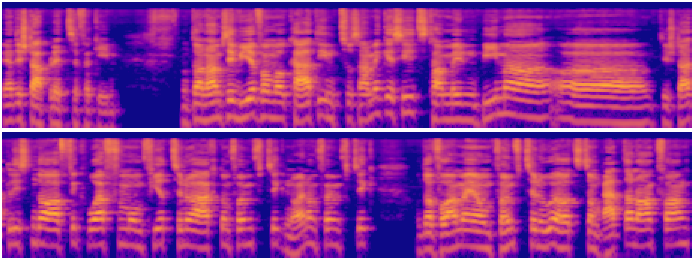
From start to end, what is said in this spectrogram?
werden die Startplätze vergeben. Und dann haben sie wir vom OK-Team zusammengesetzt, haben mit dem Beamer äh, die Startlisten da aufgeworfen um 14.58 Uhr, 59 und auf einmal um 15 Uhr hat es zum Rattern angefangen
